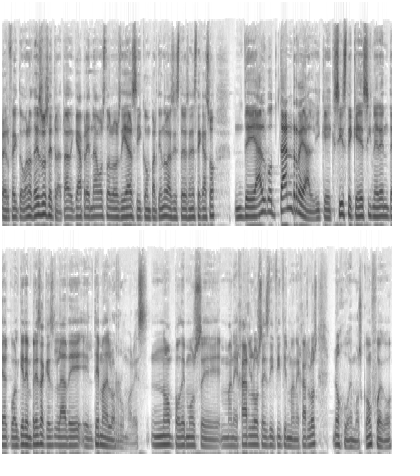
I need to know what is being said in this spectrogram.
Perfecto, bueno, de eso se trata, de que aprendamos todos los días y compartiendo las historias, en este caso, de algo tan real y que existe y que es inherente a cualquier empresa, que es la del tema de los rumores. No podemos eh, manejarlos, es difícil manejarlos, no juguemos con fuego,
